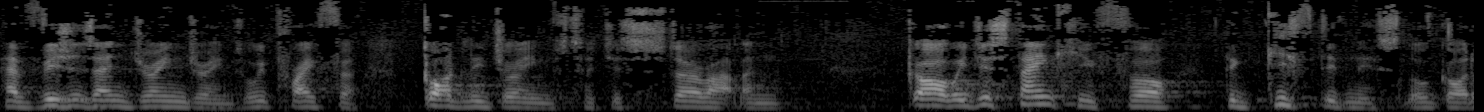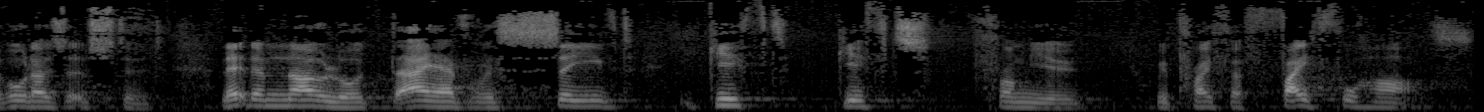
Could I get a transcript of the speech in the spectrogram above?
have visions and dream dreams. We pray for godly dreams to just stir up. And God, we just thank you for the giftedness, Lord God, of all those that have stood. Let them know, Lord, they have received gift, gifts from you. We pray for faithful hearts.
